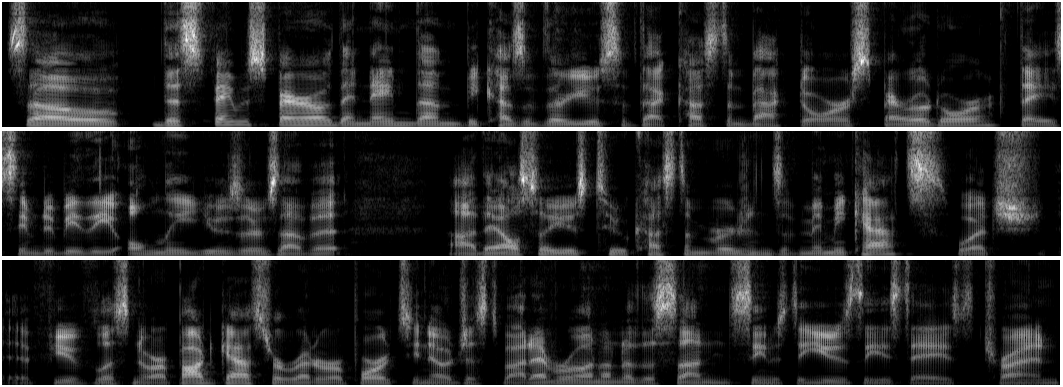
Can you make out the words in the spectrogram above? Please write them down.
so this famous sparrow they named them because of their use of that custom backdoor sparrow door. They seem to be the only users of it. Uh, they also use two custom versions of mimikatz which if you've listened to our podcast or read our reports you know just about everyone under the sun seems to use these days to try and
